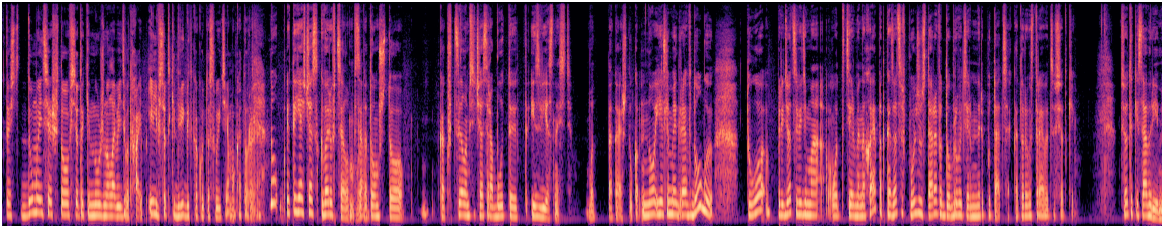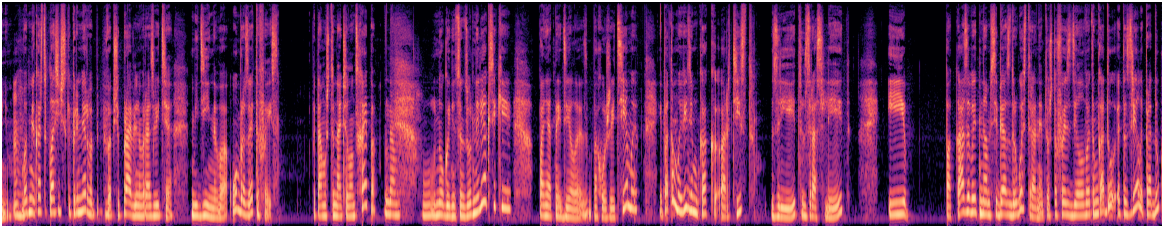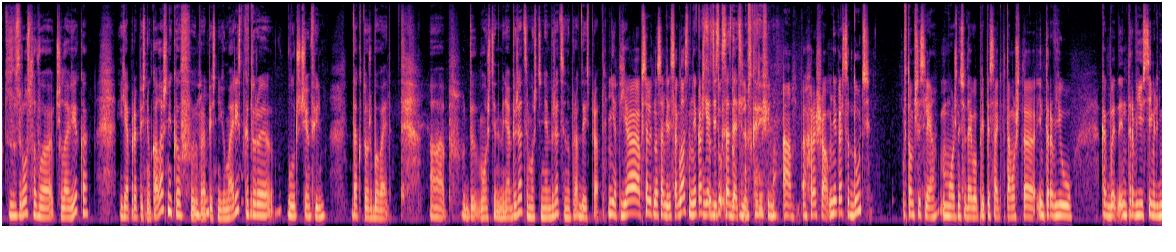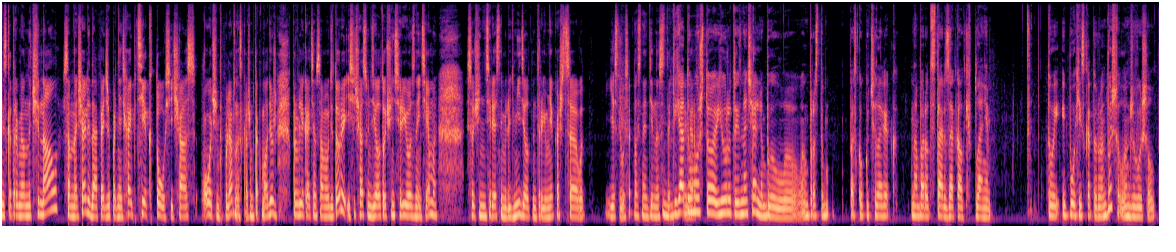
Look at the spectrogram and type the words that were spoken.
То есть думаете, что все-таки нужно ловить вот хайп или все-таки двигать какую-то свою тему, которая... Ну, это я сейчас говорю в целом, в целом. Вот о том, что как в целом сейчас работает известность. Вот такая штука. Но если мы играем в долгую, то придется, видимо, от термина хайп отказаться в пользу старого доброго термина репутация, который выстраивается все-таки все-таки со временем. Угу. Вот, мне кажется, классический пример вообще правильного развития медийного образа это фейс. Потому что начал он с хайпа, да. много нецензурной лексики, понятное дело, похожие темы. И потом мы видим, как артист зреет, взрослеет, и показывает нам себя с другой стороны. То, что Фейс сделал в этом году, это зрелый продукт взрослого человека. Я про песню Калашников, угу. про песню «Юморист», которая лучше, чем фильм. Так тоже бывает. А, можете на меня обижаться, можете не обижаться, но правда есть правда. Нет, я абсолютно на самом деле согласна. Мне кажется, я здесь ду- к создателям скорее фильма. А, хорошо. Мне кажется, дуть в том числе можно сюда его приписать, потому что интервью как бы интервью с теми людьми, с которыми он начинал в самом начале, да, опять же, поднять хайп. Те, кто сейчас очень популярны, скажем так, молодежи, привлекать тем самым аудиторию, и сейчас он делает очень серьезные темы с очень интересными людьми, делает интервью. Мне кажется, вот если вы согласны, один из таких Я примеров. думаю, что Юра-то изначально был, он просто, поскольку человек, наоборот, старой закалки в плане той эпохи, из которой он вышел, он же вышел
